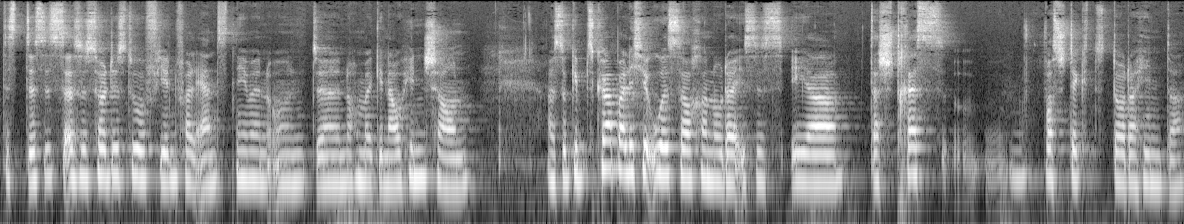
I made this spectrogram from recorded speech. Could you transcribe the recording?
Das, das ist, also solltest du auf jeden Fall ernst nehmen und äh, nochmal genau hinschauen. Also gibt es körperliche Ursachen oder ist es eher der Stress? Was steckt da dahinter?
